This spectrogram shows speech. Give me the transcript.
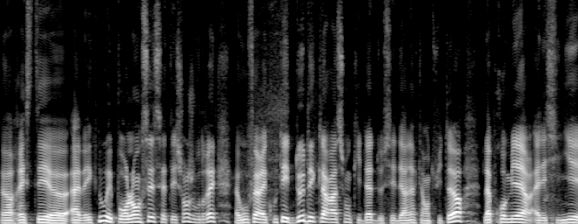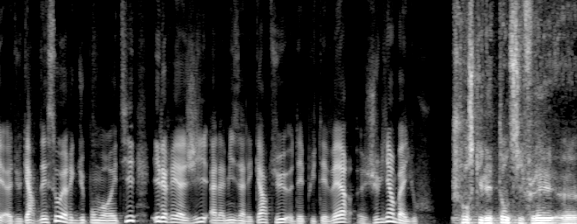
restée avec nous. Et pour lancer cet échange, je voudrais vous faire écouter deux déclarations qui datent de ces dernières 48 heures. La première, elle est signée du garde des Sceaux, Éric Dupont-Moretti. Il réagit à la mise à l'écart du député vert Julien Bayou. Je pense qu'il est temps de siffler euh,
